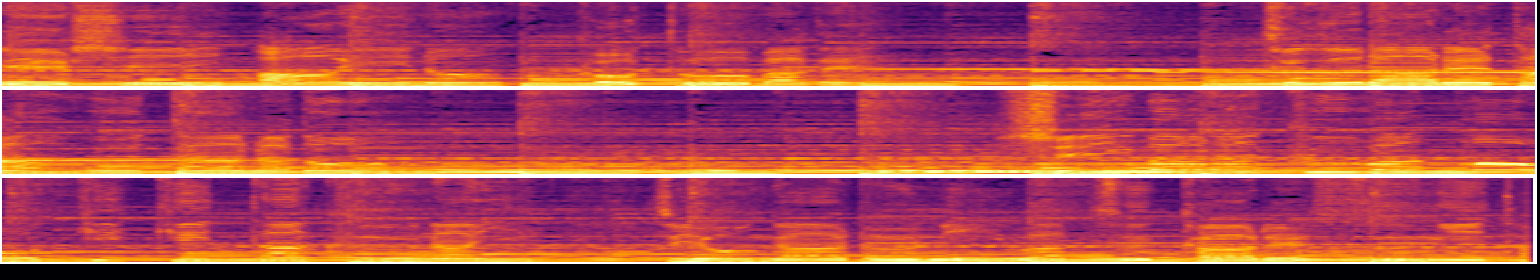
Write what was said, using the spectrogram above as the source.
激しい愛の言葉で綴られた歌など疲れすぎた。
